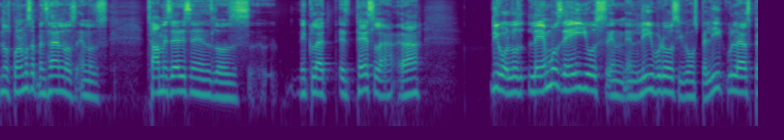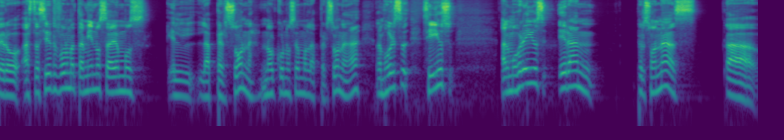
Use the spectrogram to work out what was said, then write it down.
nos ponemos a pensar en los, en los Thomas Edison, los Nikola Tesla, ¿verdad? Digo, los, leemos de ellos en, en libros y vemos películas, pero hasta cierta forma también no sabemos el- la persona, no conocemos la persona, ¿verdad? A lo mejor, eso- si ellos, a lo mejor ellos eran personas ah,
